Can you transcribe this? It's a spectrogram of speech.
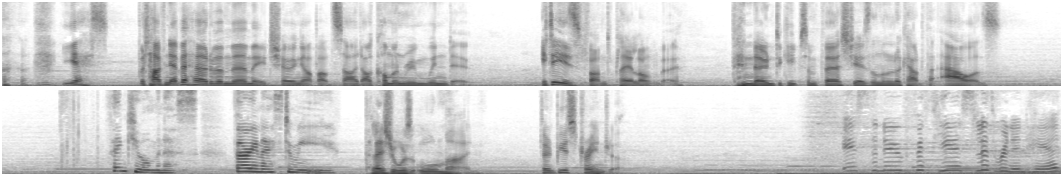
yes, but I've never heard of a mermaid showing up outside our common room window. It is fun to play along, though. Been known to keep some first years on the lookout for hours. Thank you, Ominis. Very nice to meet you. Pleasure was all mine. Don't be a stranger. Fifth year Slytherin in here?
